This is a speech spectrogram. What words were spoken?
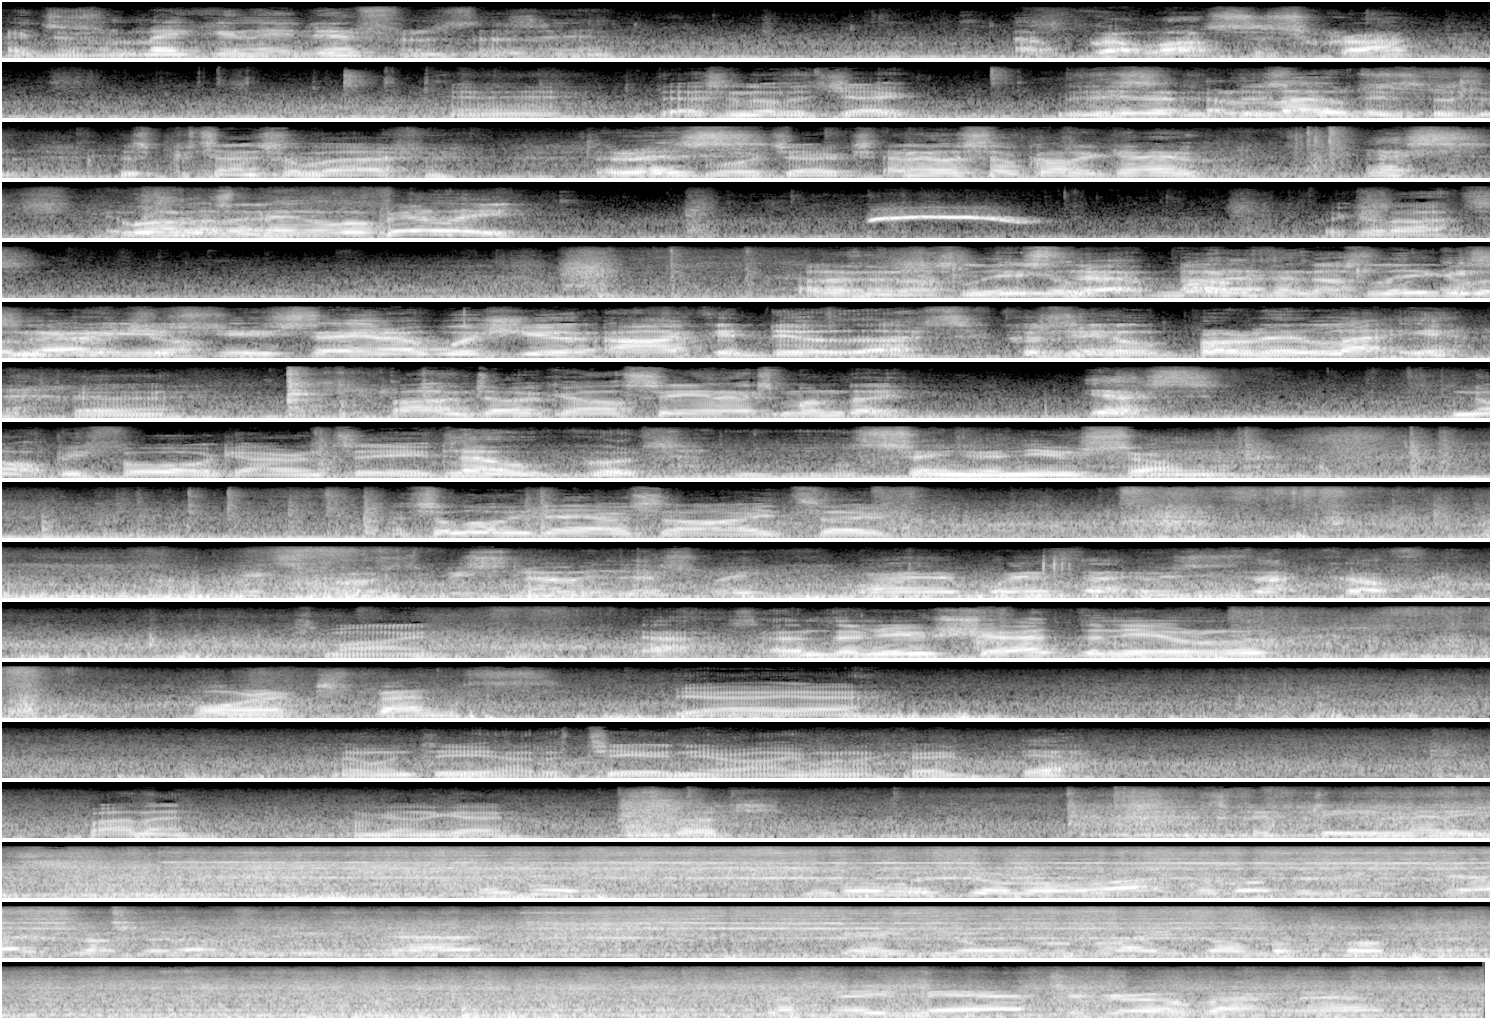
It doesn't make any difference, does it? I've got lots of scrap. Yeah, there's another joke. This, Is it there's, there's, there's, there's potential there There is. more jokes. Anyway, listen, I've got to go. Yes. Well, it's been lovely. Billy! Look at that. I don't think that's legal. no, I don't think that's legal It's in the no use you saying I wish you I could do that because Yeah. he'll probably let you. Yeah. Right, Doug, I'll see you next Monday. Yes. Not before, guaranteed. No good. We'll sing a new song. It's a lovely day outside, so It's supposed to be snowing this week. Why, where's that? Whose is that coffee? it's mine. Yes. And the new shed, the new look. More expense. Yeah, yeah. No wonder you had a tear in your eye when I came. Yeah. Right then, I'm going to go. Good. It's 15 minutes. Is it? Well, we've done all right. We've got the new shed, we've got the other new shed, changing all the blades on the putters. Just need my hair to grow back now.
